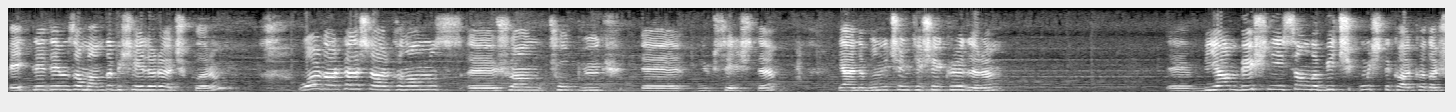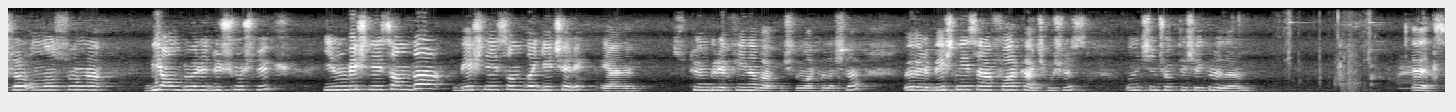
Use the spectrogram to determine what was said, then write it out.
beklediğim zaman da bir şeyleri açıklarım. Bu arada arkadaşlar kanalımız e, şu an çok büyük e, yükselişte. Yani bunun için teşekkür ederim. E, bir an 5 Nisan'da bir çıkmıştık arkadaşlar. Ondan sonra bir an böyle düşmüştük. 25 Nisan'da 5 Nisan'ı da geçerek yani tüm grafiğine bakmıştım arkadaşlar. Böyle 5 Nisan'a fark açmışız. Onun için çok teşekkür ederim. Evet.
